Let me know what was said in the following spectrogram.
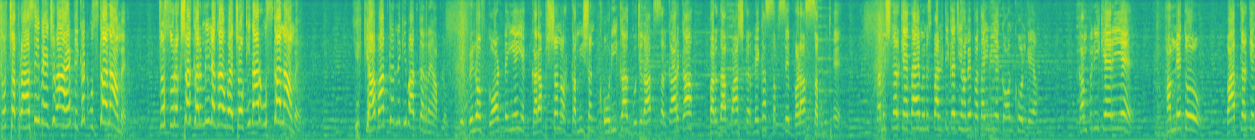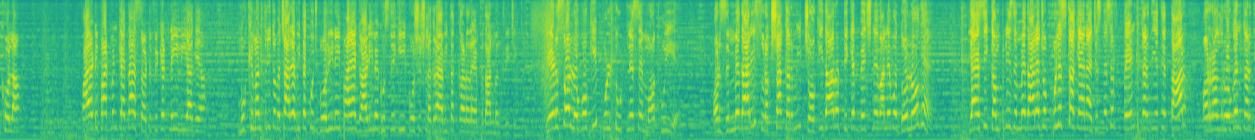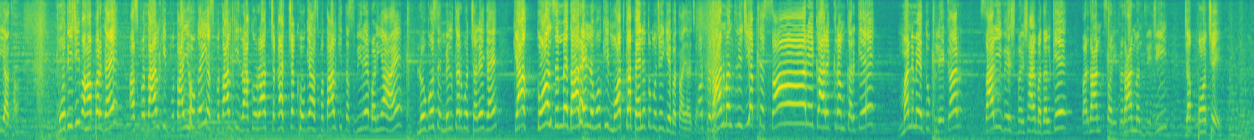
जो चपरासी बेच रहा है, टिकट उसका नाम है। जो सुरक्षा कर्मी लगा हुआ है, चौकीदार, उसका नाम है। ये क्या बात करने की बात कर रहे हैं आप लोग? ये विल ऑफ़ गॉड नहीं है, ये करप्शन और कमीशन खोरी का, गुजरात सरकार का पर्दाफाश करने का सबसे बड़ा सबूत है। कमिश्नर कहता है म्यूनिसपैलिटी का जी, हमें पता ही नहीं है कौन खोल गया। कंपनी कह रही है, हमने तो बात करके खोला। फायर डिपार्टमेंट कहता है सर्टिफिकेट नहीं लिया गया। मुख्यमंत्री तो बेचारे अभी तक कुछ बोल ही नहीं पाया गाड़ी में घुसने की कोशिश लग रहा है, अभी तक कर रहे हैं प्रधानमंत्री जी। डेढ़ सौ लोगों की पुल टूटने से मौत हुई है। और ज़िम्मेदारी सुरक्षा कर्मी चौकीदार और टिकट बेचने वाले वो दो लोग हैं। या ऐसी कंपनी जिम्मेदार है जो पुलिस का कहना है, जिसने सिर्फ़ पेंट कर दिए थे तार और रंगरोगन कर दिया था। मोदी जी वहाँ पर गए, अस्पताल की पुताई हो गई, अस्पताल की रातों रात चकाचक हो गया, अस्पताल की तस्वीरें बढ़िया आए, लोगों से मिलकर वो चले गए। क्या कौन जिम्मेदार है लोगों की मौत का? पहले तो मुझे ये बताया जाए। और प्रधानमंत्री जी अपने सारे कार्यक्रम करके मन में दुख लेकर सारी वेशभूषाएँ बदल के प्रधान सॉरी प्रधानमंत्री जी जब पहुँचे,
